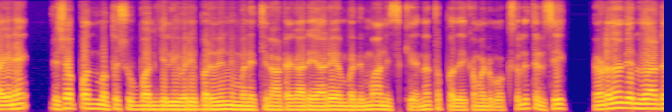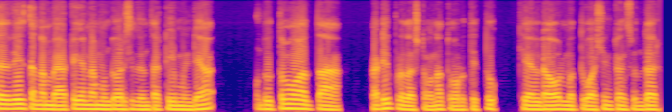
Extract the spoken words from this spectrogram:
ಹಾಗೆಯೇ ರಿಷಬ್ ಪಂತ್ ಮತ್ತು ಶುಭ್ಮನ್ ಗಿಲ್ ಇವರಿಬ್ಬರಲ್ಲಿ ನಿಮ್ಮ ನೆಚ್ಚಿನ ಆಟಗಾರ ಯಾರು ಎಂಬ ನಿಮ್ಮ ಅನಿಸಿಕೆಯನ್ನು ತಪ್ಪದೇ ಕಮೆಂಟ್ ಬಾಕ್ಸ್ ಅಲ್ಲಿ ತಿಳಿಸಿ. ಎರಡನೇ ದಿನದ ಆಟದಲ್ಲಿ ತನ್ನ ಬ್ಯಾಟಿಂಗ್ ಮುಂದುವರಿಸಿದಂತಹ ಮುಂದುವರಿಸಿದಂತ ಟೀಂ ಇಂಡಿಯಾ ಒಂದು ಉತ್ತಮವಾದ ಕಟಿ ಪ್ರದರ್ಶನವನ್ನು ತೋರುತ್ತಿತ್ತು. ಕೆ ಎಲ್ ರಾಹುಲ್ ಮತ್ತು ವಾಷಿಂಗ್ಟನ್ ಸುಂದರ್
